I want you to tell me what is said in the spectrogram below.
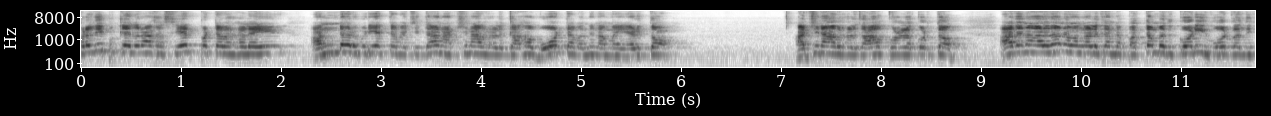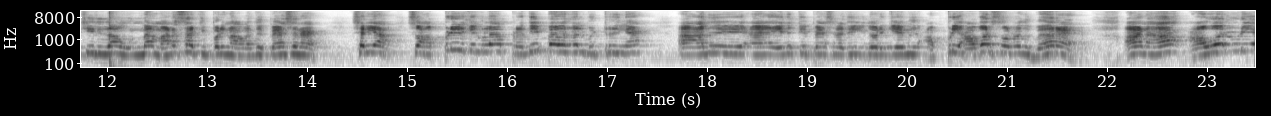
பிரதீப்புக்கு எதிராக செயற்பட்டவர்களை அந்த ஒரு விடயத்தை வச்சு தான் அர்ச்சனா அவர்களுக்காக ஓட்டை வந்து நம்ம எடுத்தோம். அர்ச்சனா அவர்களுக்காக குரலை கொடுத்தோம். அதனால தான் அவங்களுக்கு அந்த பத்தொன்பது கோடி ஓட் வந்துச்சு. இதுதான் உண்மை. மனசாட்சிப்படி நான் வந்து பேசுறேன். சரியா? ஸோ அப்படி இருக்கக்குள்ள பிரதீப் அவர்கள் விட்டுருங்க. அது எதுக்கு பேசுறது? இது ஒரு கேம் அப்படி அவர் சொல்றது வேற. ஆனா அவருடைய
